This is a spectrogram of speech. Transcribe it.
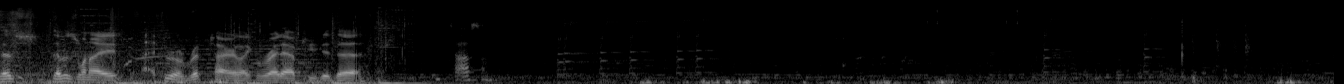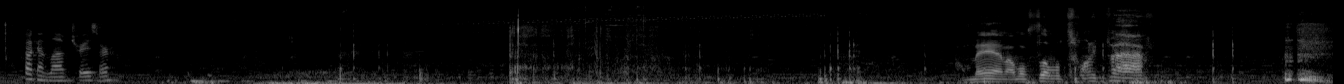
That's that was when I I threw a RIP-Tire like right after you did that. That's awesome. Fucking love Tracer. Oh man, almost level 25.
